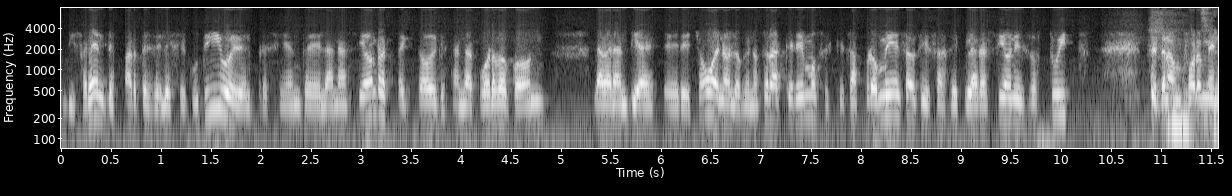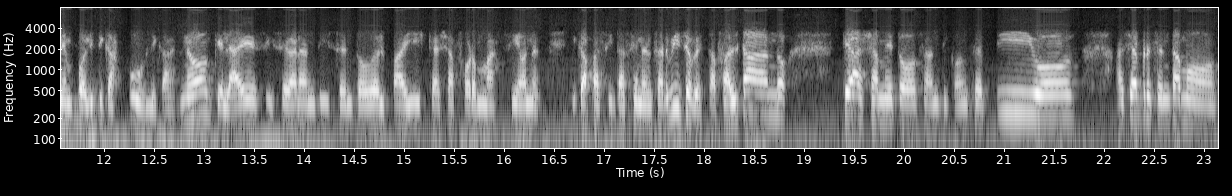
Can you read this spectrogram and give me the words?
diferentes partes del Ejecutivo y del presidente de la Nación respecto de que están de acuerdo con la garantía de este derecho. Bueno, lo que nosotras queremos es que esas promesas y esas declaraciones, esos tweets, se transformen en políticas públicas, ¿no? Que la ESI se garantice en todo el país, que haya formación y capacitación en servicio, que está faltando, que haya métodos anticonceptivos. Ayer presentamos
